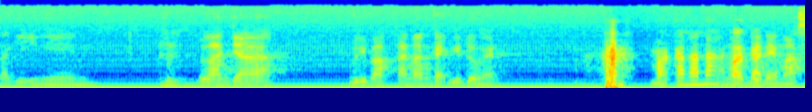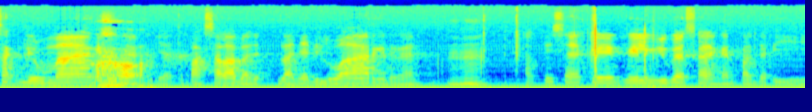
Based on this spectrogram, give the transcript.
lagi ingin belanja beli makanan kayak gitu kan. Makanan karena apa tuh? ada yang masak di rumah gitu kan. Oh. ya terpaksa lah belanja, belanja di luar gitu kan. Hmm. tapi saya keliling-keliling juga sekarang kan pada dari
